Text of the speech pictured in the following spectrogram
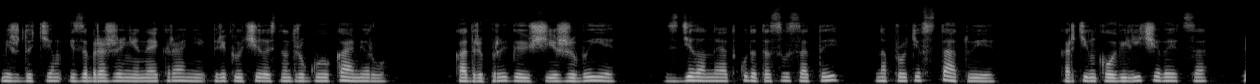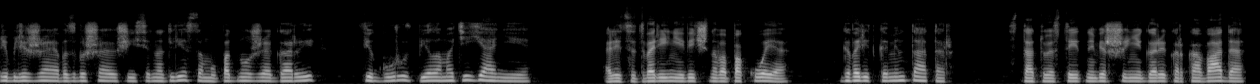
Между тем изображение на экране переключилось на другую камеру. Кадры прыгающие, живые, сделанные откуда-то с высоты напротив статуи. Картинка увеличивается, приближая возвышающуюся над лесом у подножия горы фигуру в белом одеянии. «Олицетворение вечного покоя», — говорит комментатор — Статуя стоит на вершине горы Карковада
